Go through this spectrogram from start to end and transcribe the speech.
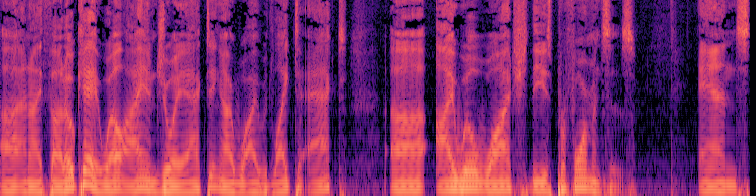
Uh, and I thought, okay, well, I enjoy acting. I, I would like to act. Uh, I will watch these performances. And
